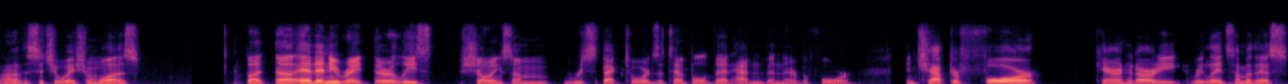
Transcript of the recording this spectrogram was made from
uh, the situation was. But uh, at any rate, they're at least showing some respect towards a temple that hadn't been there before. In chapter four, Karen had already relayed some of this.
